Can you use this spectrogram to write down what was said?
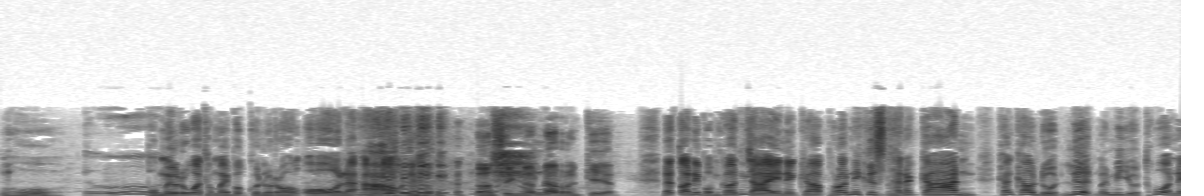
โอ้ ผมไม่รู้ว่าทำไมพวกคุณร้องโอ้และอ้าวนะเออสิ่งนั้นน่ารังเกียจ และตอนนี้ผมเข้าใจนะครับ เพราะนี่คือสถานการณ์ข้างข่าวดูดเลือดมันมีอยู่ทั่วใน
